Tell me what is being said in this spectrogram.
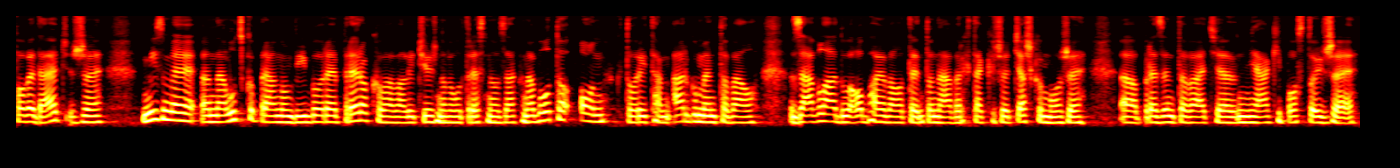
povedať, že my sme na ľudskoprávnom výbore prerokovávali tiež novelu trestného zákona. Bol to on, ktorý tam argumentoval za vládu a obhajoval tento návrh, takže ťažko môže e, prezentovať nejaký postoj, že,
